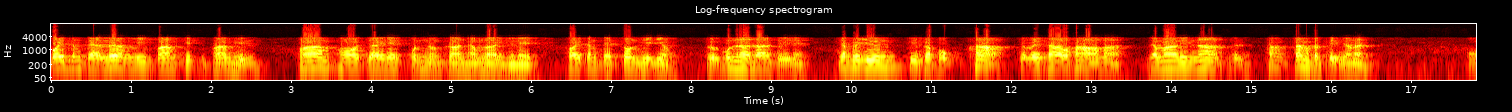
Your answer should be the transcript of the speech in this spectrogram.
ไปตั้งแต่เริ่มมีความคิดความเห็น ความพอใจในผลของการทำลายกิเลสไปตั้งแต่ต้นทีเดียวหรือคุณนานาสีเนี่ย จะไปยืนที่กระปุกข้าวจะไปเท้าข้าวมา จะมาลินน้ำทั้งตั้งสติอย่างนั้น โอ้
